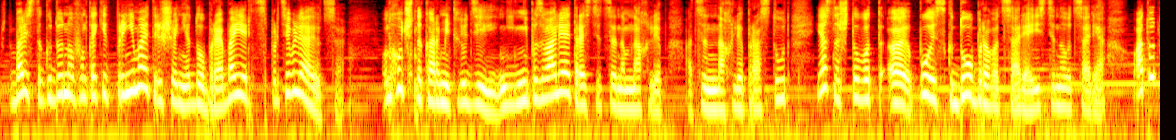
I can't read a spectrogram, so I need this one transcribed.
что Борис Годунов, он какие-то принимает решения добрые, а бояре сопротивляются. Он хочет накормить людей, не, позволяет расти ценам на хлеб, а цены на хлеб растут. Ясно, что вот э, поиск доброго царя, истинного царя. А тут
